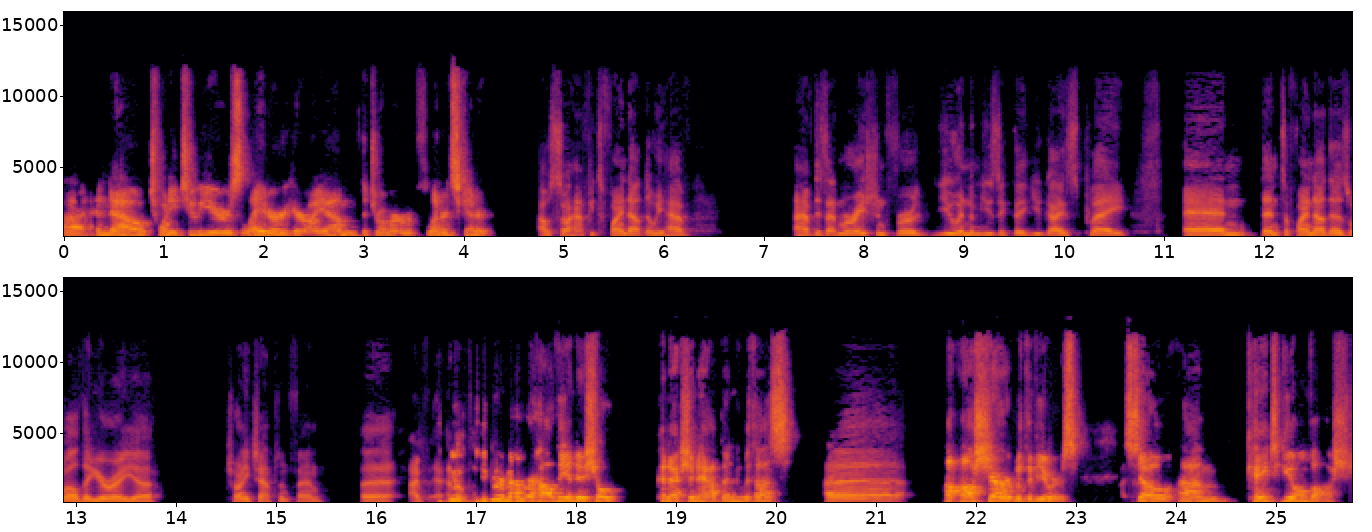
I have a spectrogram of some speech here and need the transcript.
Uh, and now, 22 years later, here I am, the drummer of Lynyrd Skynyrd. I was so happy to find out that we have, I have this admiration for you and the music that you guys play, and then to find out as well that you're a uh, Charlie Chaplin fan. Uh, I've, I do, do you remember how the initial connection happened with us? Uh, I'll share it with the viewers. So um, Kate Guyonvarch,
